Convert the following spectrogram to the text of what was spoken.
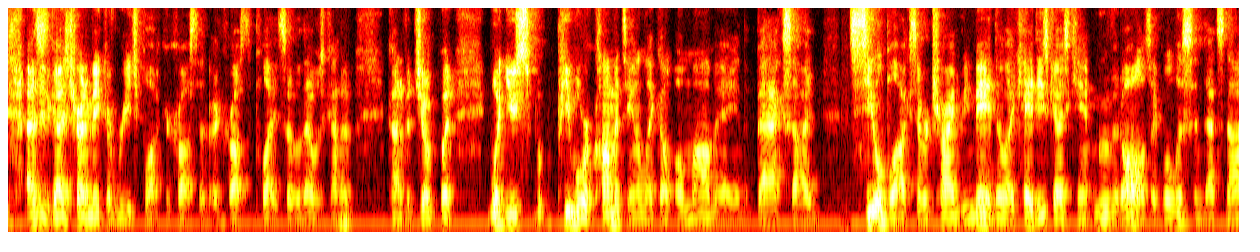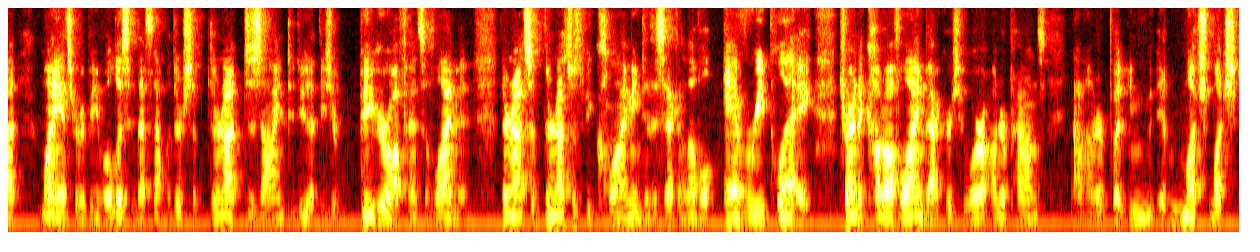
as these guys trying to make a reach block across the across the play. So that was kind of kind of a joke. But what you people were commenting on, like Omameh and the backside seal blocks that were trying to be made. They're like, hey, these guys can't move at all. It's like, well, listen, that's not my answer would be, well, listen, that's not what they're they're not designed to do that. These are bigger offensive linemen. They're not they're not supposed to be climbing to the second level every play, trying to cut off linebackers who are 100 pounds, not 100, but much much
